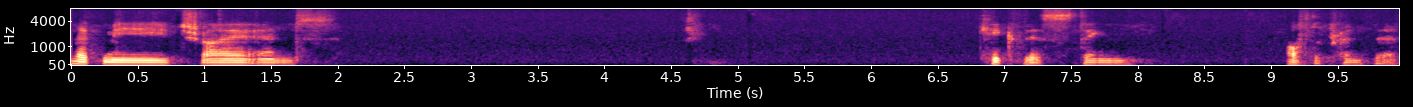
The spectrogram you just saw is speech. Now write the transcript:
Let me try and kick this thing off the print bed.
